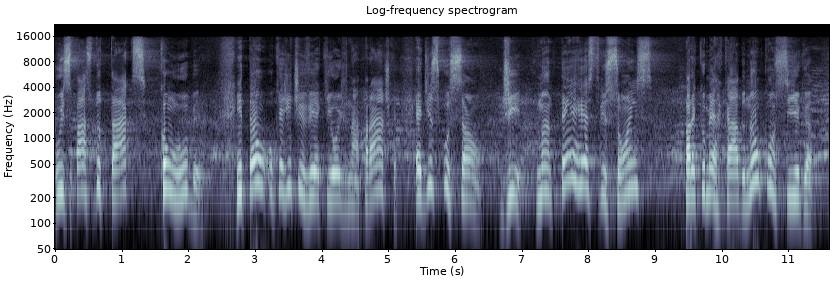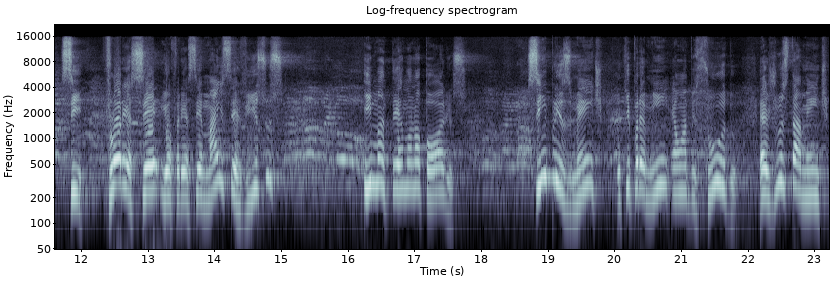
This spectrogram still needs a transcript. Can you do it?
o espaço do táxi com o Uber. Então, o que a gente vê aqui hoje na prática é discussão de manter restrições para que o mercado não consiga se florescer e oferecer mais serviços e manter monopólios. Simplesmente, o que para mim é um absurdo é justamente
